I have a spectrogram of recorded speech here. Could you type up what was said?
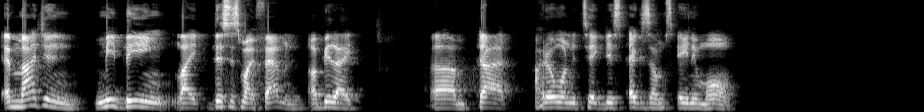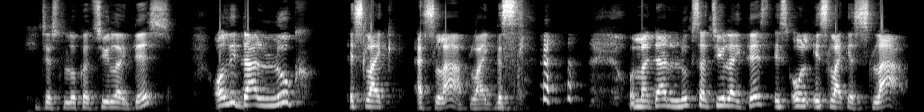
Imagine me being like, this is my family. I'll be like, um, Dad, I don't want to take these exams anymore. He just look at you like this. Only that look is like a slap, like this. when my dad looks at you like this, it's all it's like a slap.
